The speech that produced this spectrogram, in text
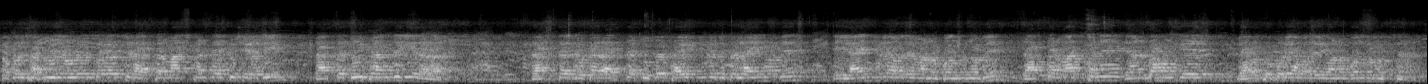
সকল ছাত্রীদের অনুরোধ করা হচ্ছে, রাস্তার মাঝখানটা একটু ছেড়ে দিন। রাস্তার দুই প্রান্তে গিয়ে দাঁড়ান। রাস্তা গোটা রাস্তা দুটো সাইড জুড়ে দুটো লাইন হবে। এই লাইন জুড়ে আমাদের মানববন্ধন হবে। রাস্তার মাঝখানে যানবাহনকে ব্যাহত করে আমাদের এই মানববন্ধন হচ্ছে না।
